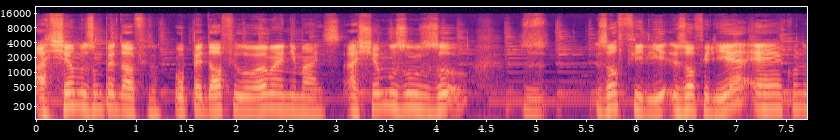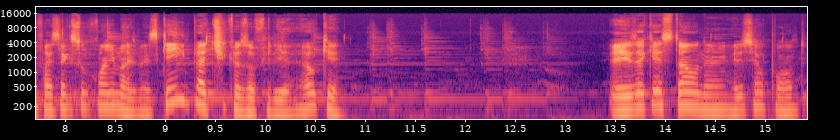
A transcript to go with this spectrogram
Achamos um pedófilo. O pedófilo ama animais. Achamos um zo... Zoofilia. Zoofilia é quando faz sexo com animais. Mas quem pratica zoofilia é o quê? Eis a questão, né? Esse é o ponto.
